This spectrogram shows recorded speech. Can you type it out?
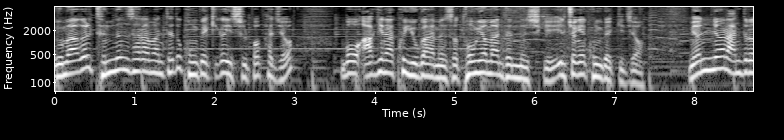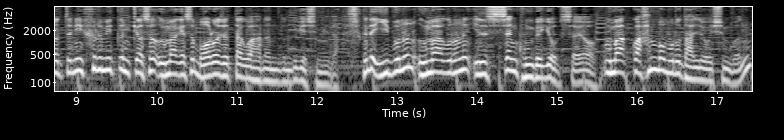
음악을 듣는 사람한테도 공백기가 있을 법하죠. 뭐 아기 낳고 육아하면서 동요만 듣는 시기 일종의 공백기죠. 몇 년 안 들었더니 흐름이 끊겨서 음악에서 멀어졌다고 하는 분도 계십니다. 근데 이분은 음악으로는 일생 공백이 없어요. 음악과 한 몸으로 달려오신 분,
